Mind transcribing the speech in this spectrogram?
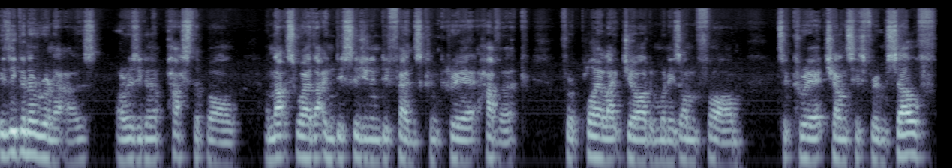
Is he going to run at us or is he going to pass the ball? And that's where that indecision in defence can create havoc for a player like Jordan when he's on form to create chances for himself,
